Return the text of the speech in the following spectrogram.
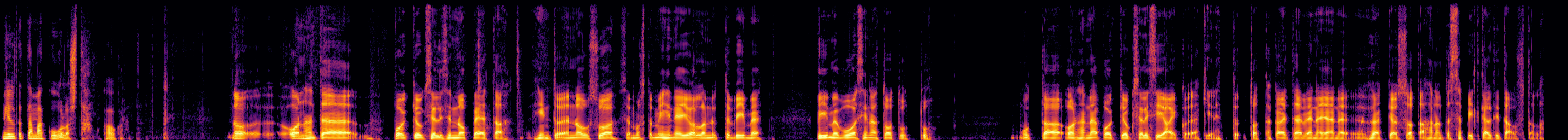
miltä tämä kuulostaa, Kaukoranta? No onhan tämä poikkeuksellisen nopeata hintojen nousua, semmoista mihin ei olla nyt viime, viime vuosina totuttu mutta onhan nämä poikkeuksellisia aikojakin. Että totta kai tämä Venäjän hyökkäyssotahan on tässä pitkälti taustalla.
